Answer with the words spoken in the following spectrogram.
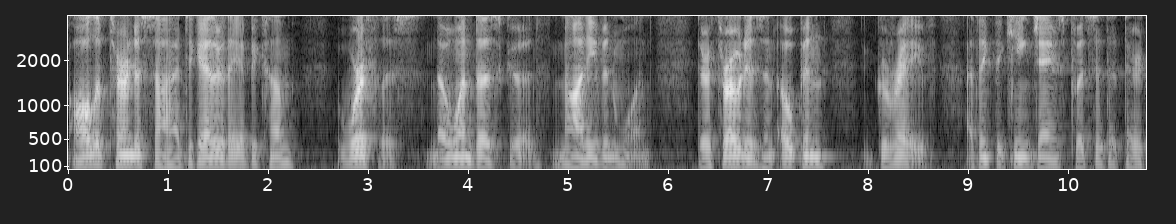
All have turned aside, together they have become worthless. No one does good, not even one. Their throat is an open grave. I think the King James puts it that their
